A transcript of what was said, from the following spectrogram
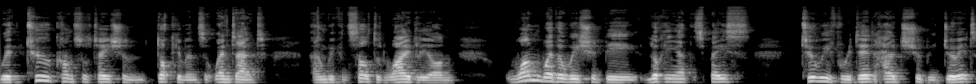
with two consultation documents that went out, and we consulted widely on one, whether we should be looking at the space, two, if we did, how should we do it,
